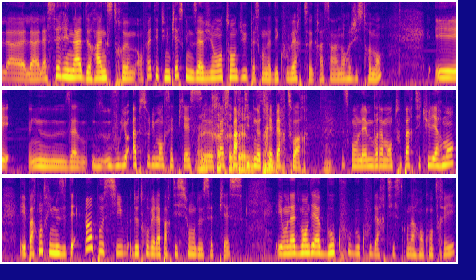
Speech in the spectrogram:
la, la, la, Sérénade de Rangström, en fait, est une pièce que nous avions entendue parce qu'on l'a découverte grâce à un enregistrement. Et nous, voulions absolument que cette pièce euh, fasse partie de notre répertoire. parce qu'on l'aime vraiment tout particulièrement. Et par contre, il nous était impossible de trouver la partition de cette pièce. Et on a demandé à beaucoup, beaucoup d'artistes qu'on a rencontrés.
